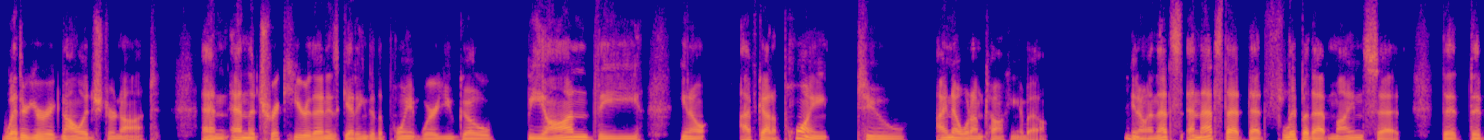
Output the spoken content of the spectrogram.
whether you're acknowledged or not. And and the trick here then is getting to the point where you go beyond the, you know, I've got a point to I know what I'm talking about you know mm-hmm. and that's and that's that that flip of that mindset that that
